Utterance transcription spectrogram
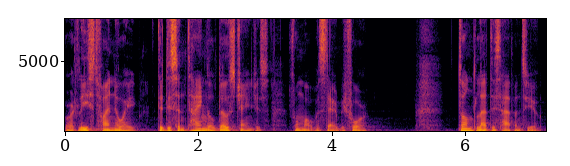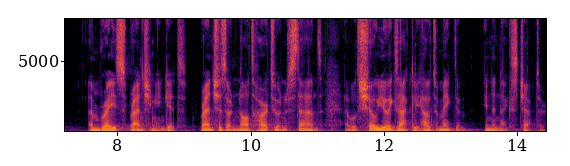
or at least find a way to disentangle those changes from what was there before. Don't let this happen to you. Embrace branching in Git. Branches are not hard to understand and will show you exactly how to make them in the next chapter.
